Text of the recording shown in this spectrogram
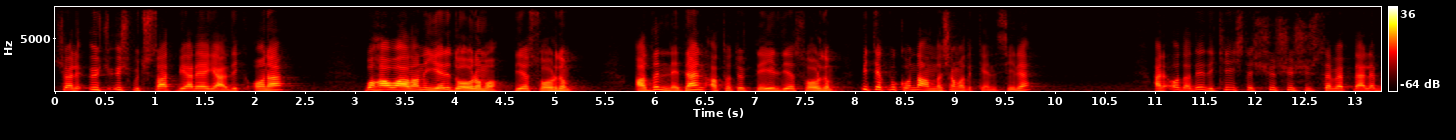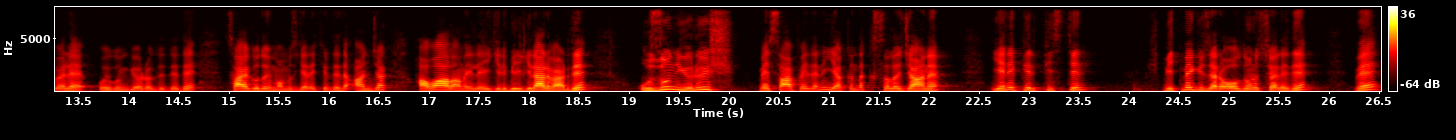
Şöyle 3-3,5 saat bir araya geldik. Ona bu havaalanı yeri doğru mu diye sordum. Adı neden Atatürk değil diye sordum. Bir tek bu konuda anlaşamadık kendisiyle. Hani o da dedi ki işte şu şu şu sebeplerle böyle uygun görüldü dedi. Saygı duymamız gerekir dedi. Ancak havaalanı ile ilgili bilgiler verdi. Uzun yürüyüş mesafelerinin yakında kısalacağını, yeni bir pistin bitmek üzere olduğunu söyledi ve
